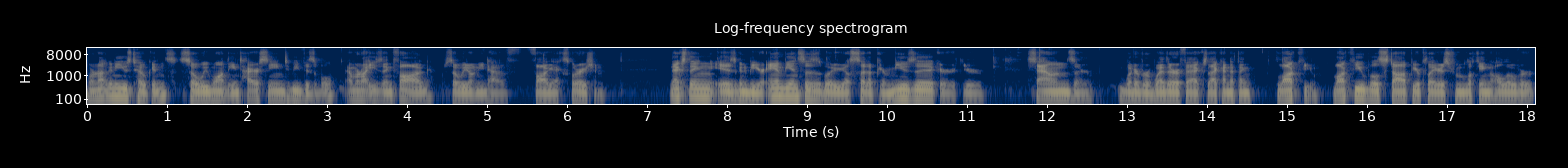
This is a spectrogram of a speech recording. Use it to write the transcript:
we're not going to use tokens, so we want the entire scene to be visible, and we're not using fog, so we don't need to have fog exploration. Next thing is going to be your ambience. This is where you'll set up your music or your sounds or whatever weather effects, that kind of thing. Lock view. Lock view will stop your players from looking all over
